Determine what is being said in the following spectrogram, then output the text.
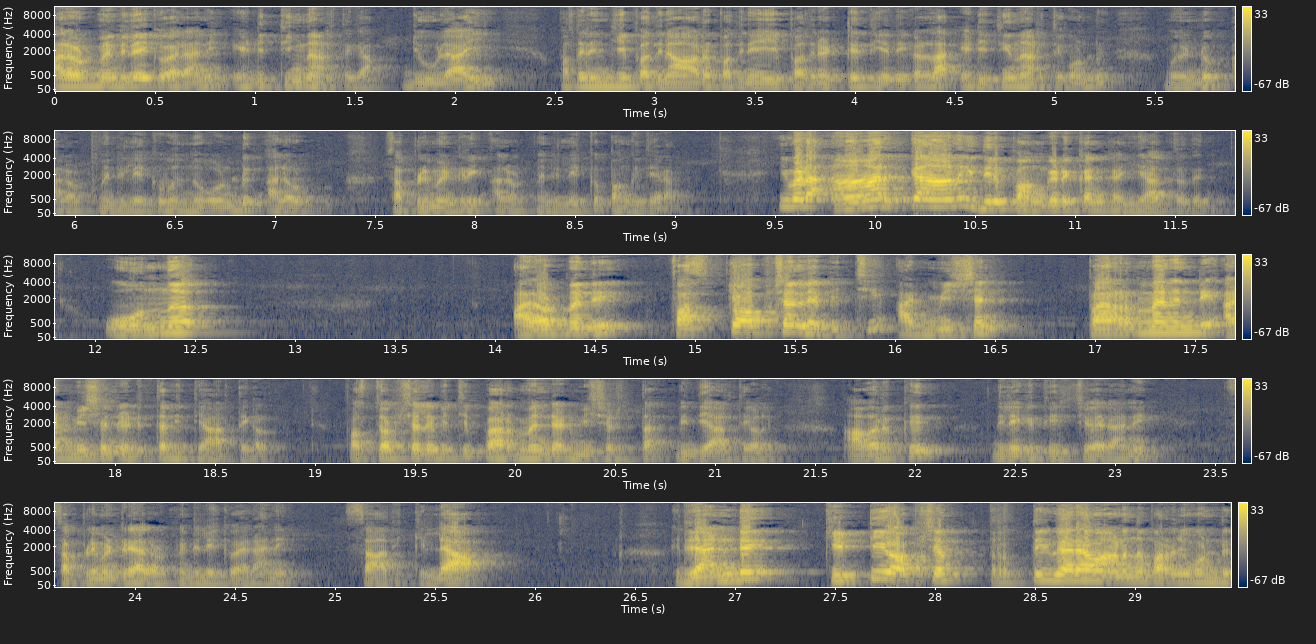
അലോട്ട്മെന്റിലേക്ക് വരാൻ എഡിറ്റിംഗ് നടത്തുക. ജൂലൈ പതിനഞ്ച് പതിനാറ് പതിനേഴ് പതിനെട്ട് തീയതികളിലെ എഡിറ്റിംഗ് നടത്തിക്കൊണ്ട് വീണ്ടും അലോട്ട്മെന്റിലേക്ക് വന്നുകൊണ്ട് അലോട്ട് സപ്ലിമെന്ററി അലോട്ട്മെന്റിലേക്ക് പങ്കുചേരാം. ഇവിടെ ആർക്കാണ് ഇതിൽ പങ്കെടുക്കാൻ കഴിയാത്തത്? ഒന്ന് അലോട്ട്മെന്റ് ഫസ്റ്റ് ഓപ്ഷൻ ലഭിച്ച് അഡ്മിഷൻ പെർമനന്റ് അഡ്മിഷൻ എടുത്ത വിദ്യാർത്ഥികൾ. ഫസ്റ്റ് ഓപ്ഷൻ ലഭിച്ച് പെർമനന്റ് അഡ്മിഷൻ എടുത്ത വിദ്യാർത്ഥികൾ. അവർക്ക് ഇതിലേക്ക് തിരിച്ചു വരാൻ സപ്ലിമെന്ററി അലോട്ട്മെന്റിലേക്ക് വരാൻ സാധിക്കില്ല. രണ്ട് കിട്ടിയ ഓപ്ഷൻ തൃപ്തികരമാണെന്ന് പറഞ്ഞുകൊണ്ട്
